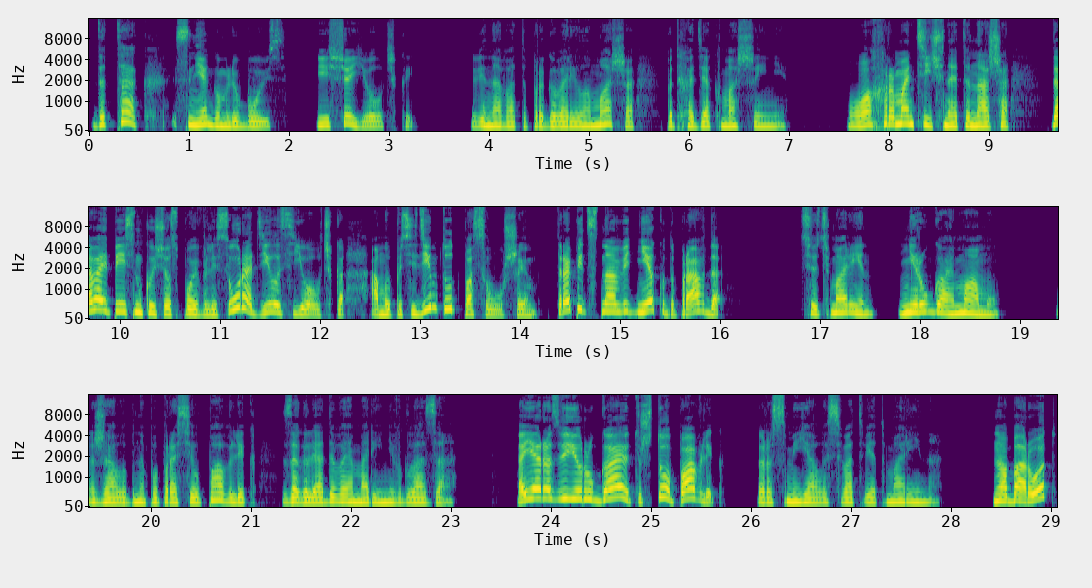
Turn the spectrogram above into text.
«Да так, снегом любуюсь. И еще елочкой. Виновато проговорила Маша, подходя к машине. «Ох, романтичная ты наша! Давай песенку еще спой в лесу, родилась елочка, а мы посидим тут, послушаем. Торопиться нам ведь некуда, правда?» «Тетя Марин, не ругай маму», — жалобно попросил Павлик, заглядывая Марине в глаза. «А я разве ее ругаю? Ты что, Павлик?» — рассмеялась в ответ Марина. «Наоборот,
